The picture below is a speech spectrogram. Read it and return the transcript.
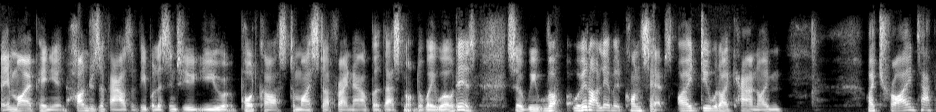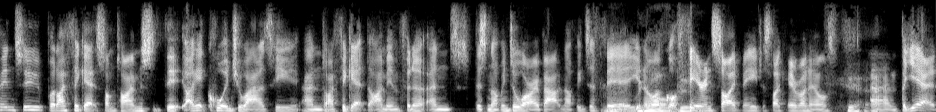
in my opinion, hundreds of thousands of people listen to your podcast to my stuff right now. But that's not the way world is. So we within our limited concepts, I do what I can. I'm I try and tap into, but I forget sometimes. The, I get caught in duality, and I forget that I'm infinite, and there's nothing to worry about, nothing to fear. you know, I've got do. fear inside me, just like everyone else. Yeah. Um, but yeah,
